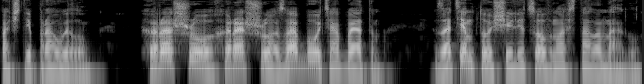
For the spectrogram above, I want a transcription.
почти провыл он. Хорошо, хорошо, забудь об этом. Затем тощее лицо вновь стало наглым.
